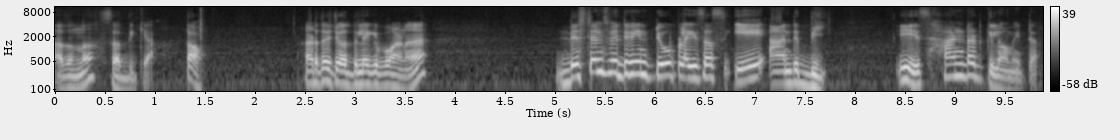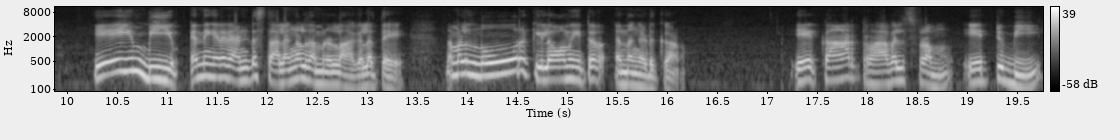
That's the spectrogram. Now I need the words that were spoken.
അതൊന്ന് ശ്രദ്ധിക്കുക കേട്ടോ? അടുത്ത ചോദ്യത്തിലേക്ക് പോവാണ്. Distance between two places A and B is hundred kilometre എയും ബിയും എന്നിങ്ങനെ രണ്ട് സ്ഥലങ്ങൾ തമ്മിലുള്ള അകലത്തെ നമ്മൾ നൂറ് കിലോമീറ്റർ എന്നങ്ങ് എടുക്കുകയാണ്. A car travels from A to B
